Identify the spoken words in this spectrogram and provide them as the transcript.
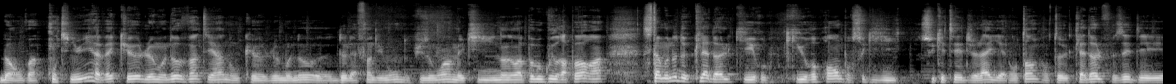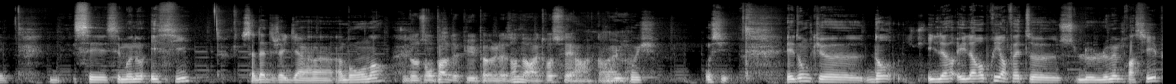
Ben, on va continuer avec euh, le mono 21, donc euh, le mono euh, de la fin du monde, plus ou moins, mais qui n'en aura pas beaucoup de rapport. hein. C'est un mono de Cladol qui, qui reprend, pour ceux qui, ceux qui étaient déjà là il y a longtemps, quand Cladol faisait des, ces, ces monos SI. Ça date déjà il y a un, un bon moment. Et dont on parle depuis pas mal de temps dans Rétrosphère, hein, quand même. Oui, aussi. Et donc, euh, dans, il, a, il a repris en fait euh, le, le même principe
